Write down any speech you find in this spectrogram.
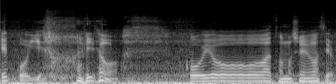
結構家の周りでも紅葉は楽しめますよ。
